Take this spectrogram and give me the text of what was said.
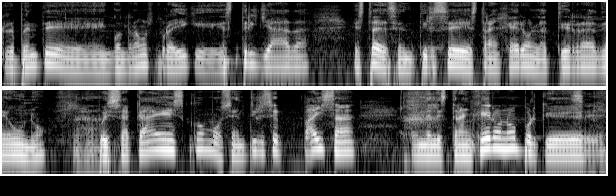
repente encontramos por ahí, que es trillada, esta de sentirse extranjero en la tierra de uno, pues acá es como sentirse paisa en el extranjero, ¿no? Porque...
